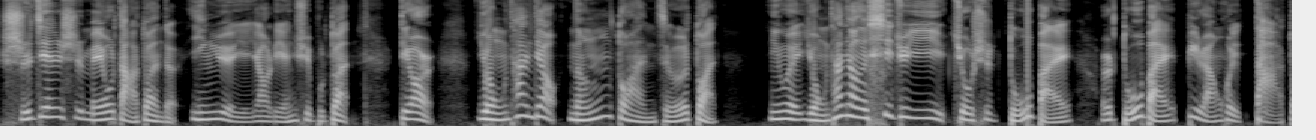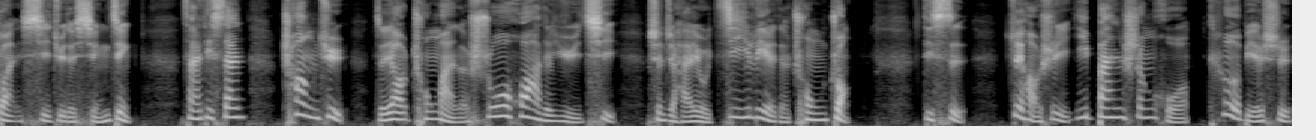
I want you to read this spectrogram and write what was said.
时间是没有打断的，音乐也要连续不断。第二，咏叹调能短则短，因为咏叹调的戏剧意义就是独白。而独白必然会打断戏剧的行进。再来第三，唱剧则要充满了说话的语气，甚至还有激烈的冲撞。第四，最好是以一般生活，特别是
